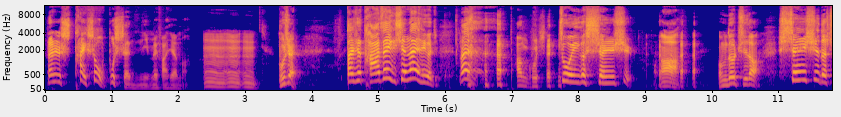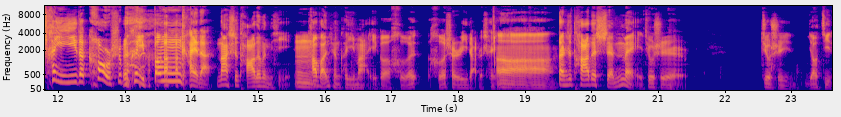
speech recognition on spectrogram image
但是太瘦不深，你没发现吗？嗯嗯嗯，不是，但是他这个现在这个，那 胖骨身，作为一个绅士啊，我们都知道，绅士的衬衣的扣是不可以崩开的。那是他的问题，嗯。他完全可以买一个合合身儿一点的衬衣。啊啊啊！但是他的审美就是就是要紧，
